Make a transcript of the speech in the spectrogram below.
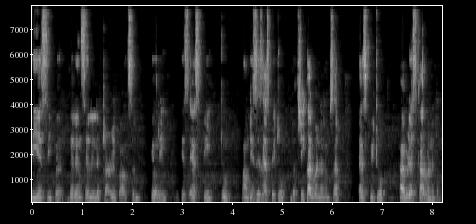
VSEPR valence electron repulsion theory it is sp2 now this is sp2 the three carbon atoms are sp2 hybridized carbon atom.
